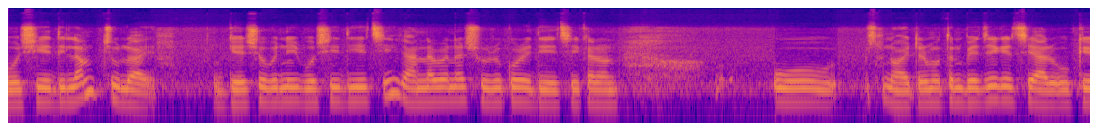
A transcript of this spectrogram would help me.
বসিয়ে দিলাম চুলায়। গ্যাস ওভেনেই বসিয়ে দিয়েছি রান্না বান্না শুরু করে দিয়েছি কারণ ও নয়টার মতন বেজে গেছে আর ওকে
